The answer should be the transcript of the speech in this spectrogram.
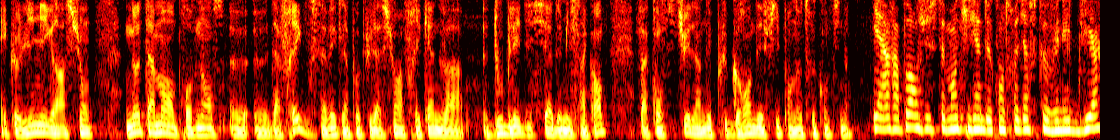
et que l'immigration, notamment en provenance euh, euh, d'Afrique, vous savez que la population africaine va doubler d'ici à 2050, va constituer l'un des plus grands défis pour notre continent. Il y a un rapport justement qui vient de contredire ce que vous venez de dire,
